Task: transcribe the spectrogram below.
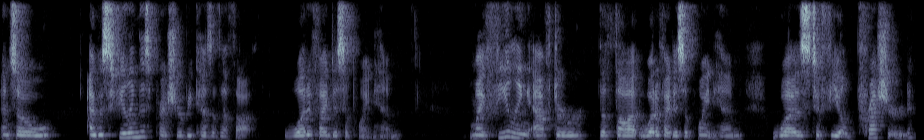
And so I was feeling this pressure because of the thought what if I disappoint him? My feeling after the thought, what if I disappoint him, was to feel pressured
